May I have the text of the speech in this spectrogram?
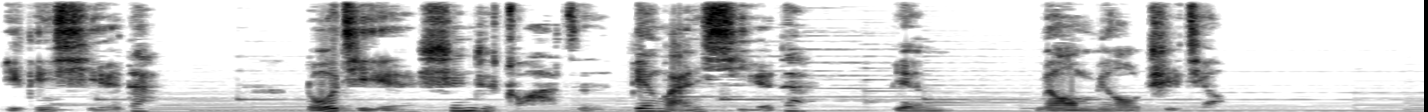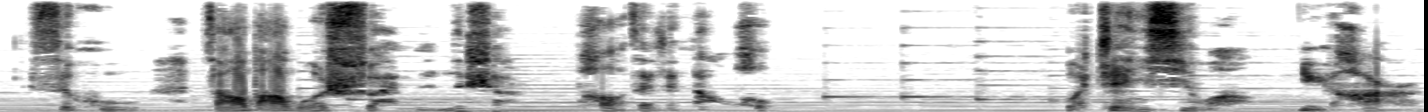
一根鞋带，罗杰伸着爪子边玩鞋带边喵喵直叫。似乎早把我甩门的事儿抛在了脑后。我真希望女孩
